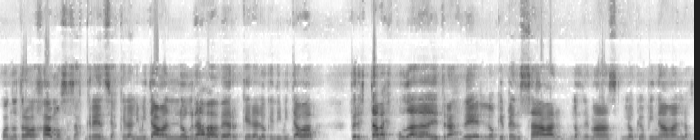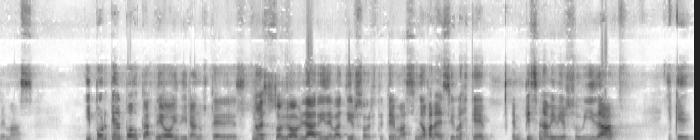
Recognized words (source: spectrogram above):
cuando trabajábamos esas creencias que la limitaban, lograba ver qué era lo que limitaba, pero estaba escudada detrás de lo que pensaban los demás, lo que opinaban los demás. ¿Y por qué el podcast de hoy, dirán ustedes? No es solo hablar y debatir sobre este tema, sino para decirles que empiecen a vivir su vida y que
